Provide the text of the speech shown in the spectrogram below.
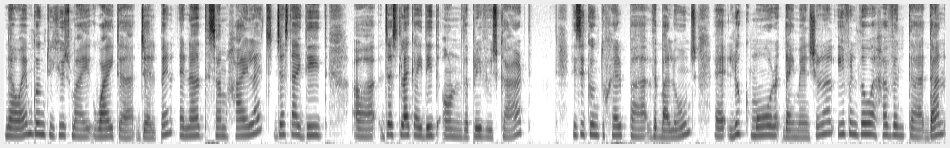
Now I'm going to use my white uh, gel pen and add some highlights just I did uh, just like I did on the previous card. This is going to help uh, the balloons uh, look more dimensional even though I haven't uh, done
